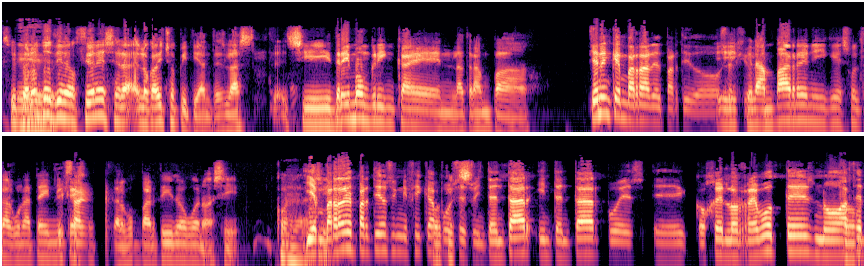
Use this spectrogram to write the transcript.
Si Toronto Eh, tiene opciones, era lo que ha dicho Piti antes. Las, si Draymond Green cae en la trampa Tienen que embarrar el partido, y Sergio. que la embarren y que suelte alguna técnica, algún partido, bueno, así. Cosas Y embarrar el partido significa, Porque pues es- eso, intentar, intentar, pues, eh, coger los rebotes, no Porque hacer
